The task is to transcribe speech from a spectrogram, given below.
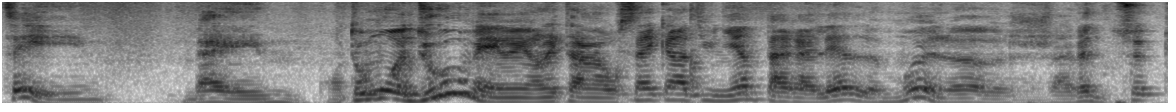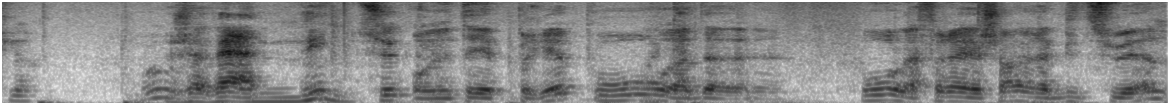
sais, ben, on est au mois d'août, mais on est en- au 51e parallèle. Moi, là, j'avais une tuque, là. Oh. J'avais amené une tuque. On était prêts pour, pour la fraîcheur habituelle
